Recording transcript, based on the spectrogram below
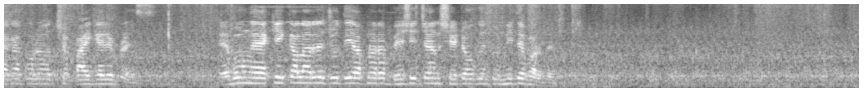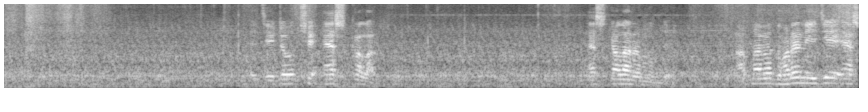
টাকা করে হচ্ছে পাইকারি প্রাইস এবং একই কালারে যদি আপনারা বেশি চান, সেটাও কিন্তু নিতে পারবেন। এই যে এটা হচ্ছে অ্যাশ কালার অ্যাশ কালারের মধ্যে। আপনারা ধরেন এই যে অ্যাশ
